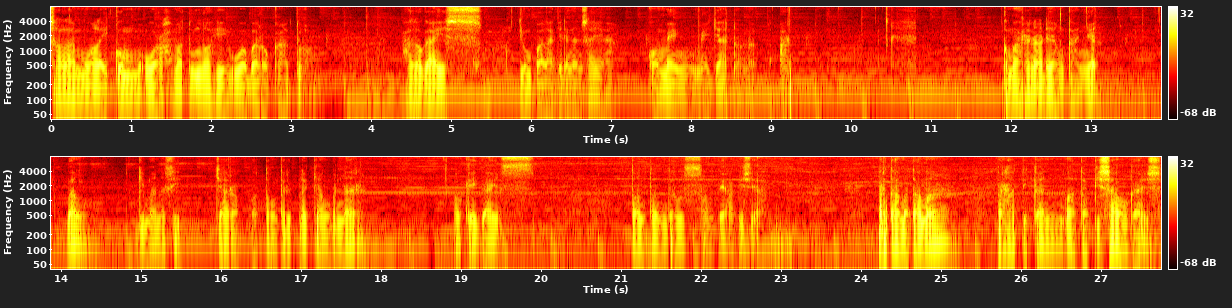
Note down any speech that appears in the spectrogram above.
Assalamualaikum warahmatullahi wabarakatuh. Halo guys Jumpa lagi dengan saya Komeng Meja Donat Art. Kemarin ada yang tanya Bang gimana sih cara potong triplek yang benar? Oke guys Tonton terus sampai habis ya. Pertama-tama Perhatikan mata pisau guys.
